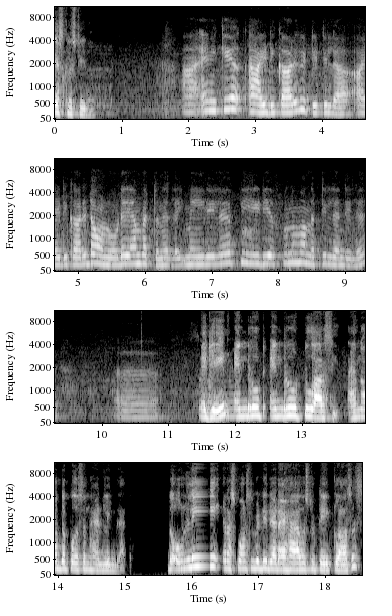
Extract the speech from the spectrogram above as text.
Yes, Christina. എനിക്ക് ഐ ഡി കാർഡ് കിട്ടിയിട്ടില്ല. ഐ ഡി കാർഡ് ഡൗൺലോഡ് ചെയ്യാൻ പറ്റുന്നില്ല. മെയിലിൽ പി ഡി എഫ് ഒന്നും വന്നിട്ടില്ല എന്റെ again en route en route to R C I am not the person handling that the only responsibility that I have to take classes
